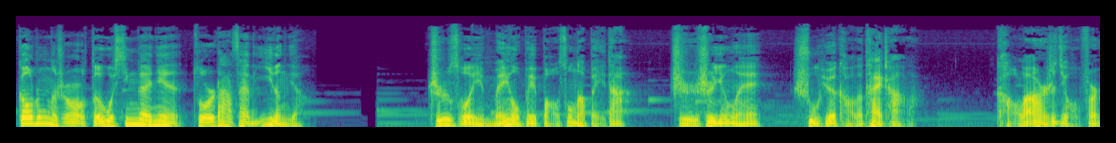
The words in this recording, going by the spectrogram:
高中的时候得过新概念作文大赛的一等奖。之所以没有被保送到北大，只是因为数学考得太差了，考了二十九分。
